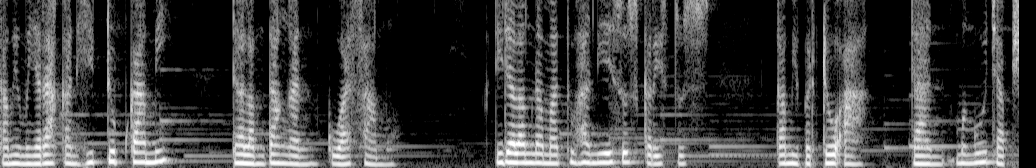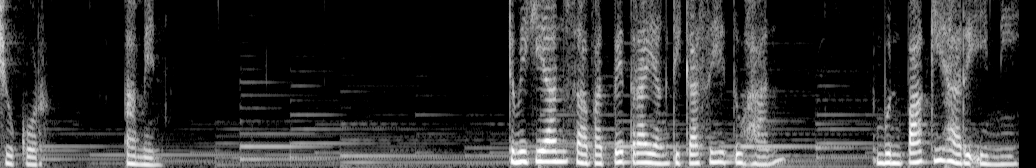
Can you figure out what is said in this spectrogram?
Kami menyerahkan hidup kami dalam tangan kuasamu. Di dalam nama Tuhan Yesus Kristus, kami berdoa dan mengucap syukur. Amin. Demikian sahabat Petra yang dikasihi Tuhan, embun pagi hari ini,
